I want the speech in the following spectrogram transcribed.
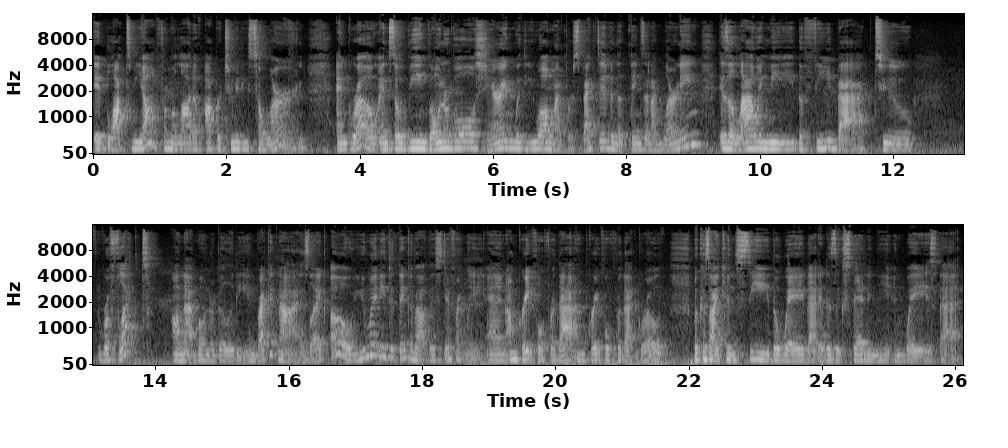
it blocked me off from a lot of opportunities to learn and grow. And so being vulnerable, sharing with you all my perspective and the things that I'm learning is allowing me the feedback to reflect on that vulnerability and recognize like, oh, you might need to think about this differently. And I'm grateful for that. I'm grateful for that growth because I can see the way that it is expanding me in ways that,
